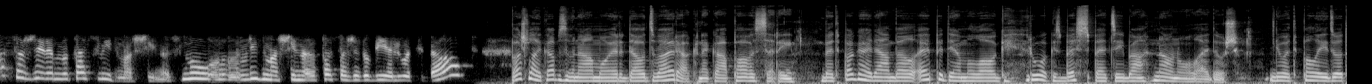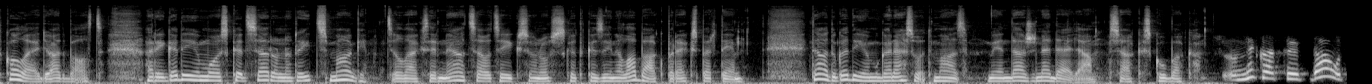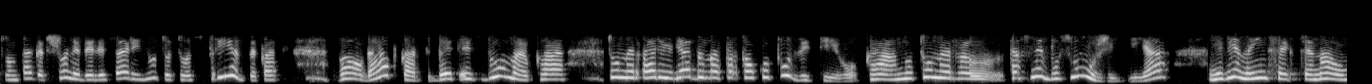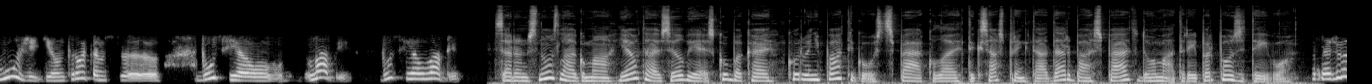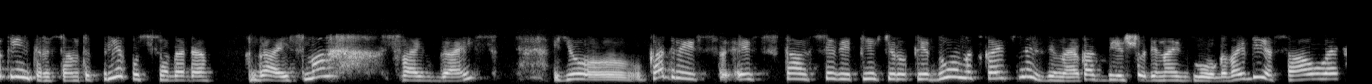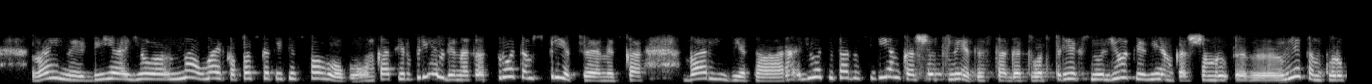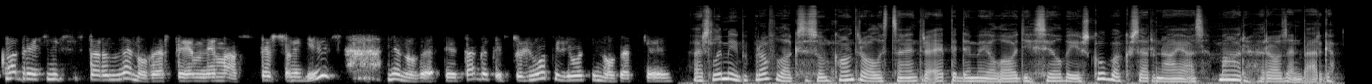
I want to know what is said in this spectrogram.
pasažierim no tās lidmašīnas. Nu, lidmašīna pasažieru bija ļoti daudz, Pašlaik apzvanāmo ir daudz vairāk nekā pavasarī, bet pagaidām vēl epidemiologi rokas bezspēcībā nav nolaiduši. Ļoti palīdzot kolēģu atbalsts. Arī gadījumos, kad saruna rīt smagi, cilvēks ir neatsaucīgs un uzskata, ka zina labāk par ekspertiem. Tādu gadījumu gan esot maz, vien daži nedēļā, saka Skubaka. Negatīvi daudz, un tagad šonadēļ es arī jūtu to spriedzi, kas valda apkārt, bet es domāju, ka tomēr arī jādomā par kaut ko pozitīvu, ka, nu, tomēr tas nebūs mūžīgi. Ja? Neviena infekcija nav mūžīgi, un, protams, uh, būs jau labi, būs jau labi. Sarunas noslēgumā jautāju Silvijai Skubakai, kur viņa pati gūst spēku, lai tik saspringtā darbā spētu domāt arī par pozitīvo. Ļoti interesanti. Priekus sagada gaisma, svaigs gaiss. Jo kādreiz es tā sevi pieķeru pie domas, ka es nezināju, kas bija šodien aiz loga, vai bija saule, vai nebija, jo nav laika paskatīties pa logu. Un, kad ir brīvdiena, tad, protams, priecējamies, ka var iziet ārā. Ļoti tādas vienkāršas lietas tagad, ot, prieks no ļoti vienkāršam lietam, kuru kādreiz mēs vispār nenovērtējam nemaz. Personīgi es nenovērtēju. Tagad es to ļoti, ļoti novērtēju. Ar slimību profilakses un kontroles centra epidemioloģi Silviju Skubaku sarunājās Māra Rozenberga.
